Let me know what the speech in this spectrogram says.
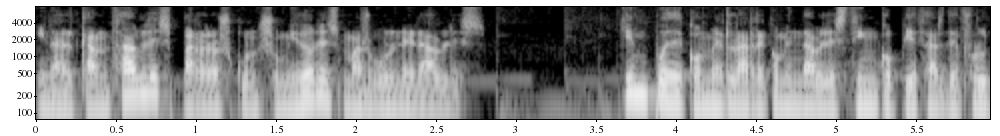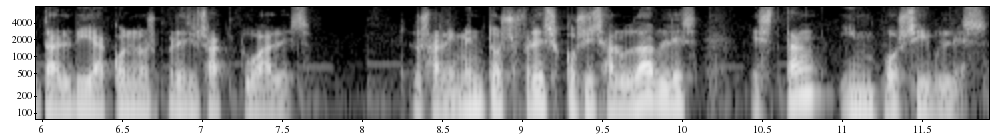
inalcanzables para los consumidores más vulnerables. ¿Quién puede comer las recomendables 5 piezas de fruta al día con los precios actuales? Los alimentos frescos y saludables están imposibles.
